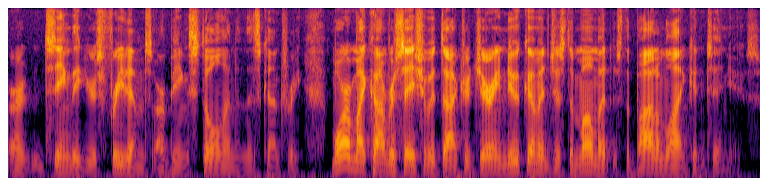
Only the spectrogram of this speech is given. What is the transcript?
or seeing that your freedoms are being stolen in this country. More of my conversation with Dr. Jerry Newcombe in just a moment as the bottom line continues.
